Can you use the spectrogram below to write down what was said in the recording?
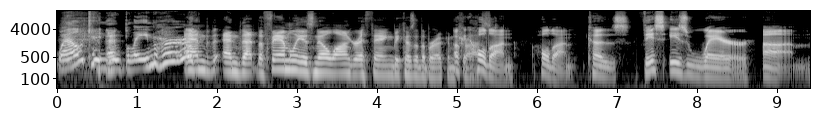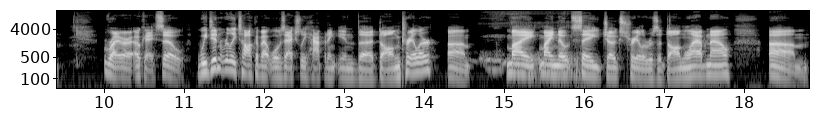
Well, can you blame her? And and that the family is no longer a thing because of the broken Okay, trust. hold on. Hold on. Cause this is where um Right, right. Okay, so we didn't really talk about what was actually happening in the Dong trailer. Um, my my notes say Jug's trailer is a Dong lab now. Um,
